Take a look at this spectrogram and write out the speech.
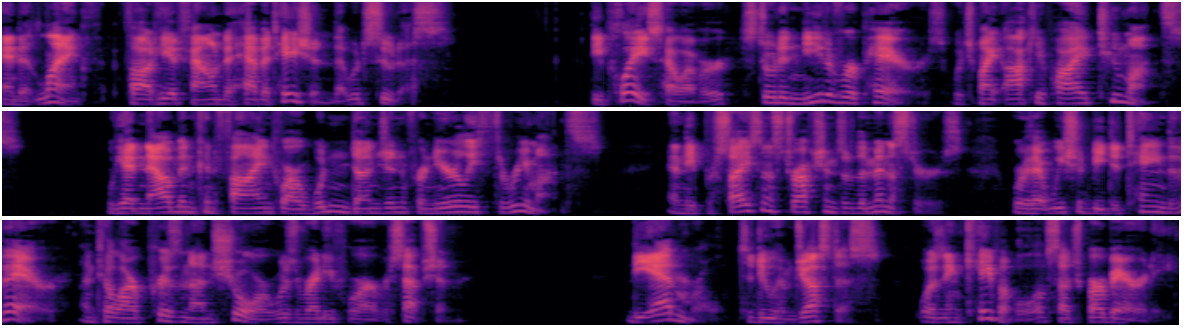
and at length thought he had found a habitation that would suit us. The place, however, stood in need of repairs, which might occupy two months. We had now been confined to our wooden dungeon for nearly three months, and the precise instructions of the ministers were that we should be detained there until our prison on shore was ready for our reception. The admiral, to do him justice, was incapable of such barbarity.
